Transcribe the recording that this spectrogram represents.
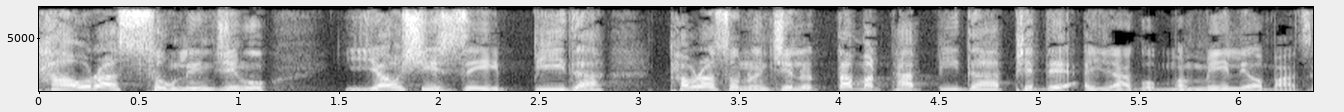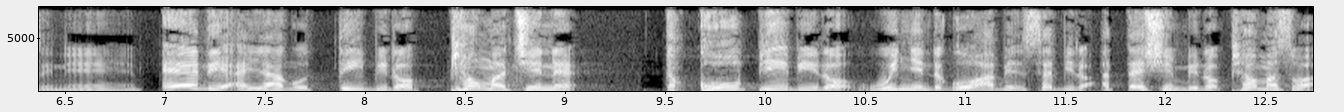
ထာဝရဆုံလင်ခြင်းကိုရောက်ရှိစေပြီးသားထာဝရဆုံလင်ခြင်းလို့တတ်မှတ်ထားပြီးသားဖြစ်တဲ့အရာကိုမမေ့လျော့ပါစေနဲ့အဲ့ဒီအရာကိုသိပြီးတော့ဖြောင့်မခြင်းနဲ့ တကိုးပြေးပြီးတော့ဝိညာဉ်တကိုးအပြင်ဆက်ပြီးတော့အသက်ရှင်ပြီးတော့ဖြောင့်မစွာ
